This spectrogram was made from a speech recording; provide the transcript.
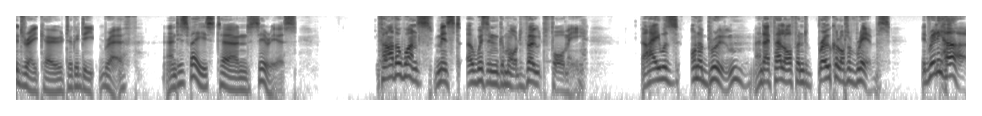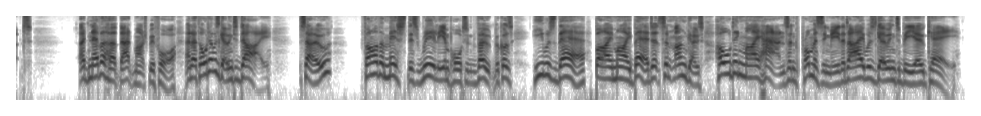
Draco took a deep breath, and his face turned serious. Father once missed a Wizengamot vote for me. I was on a broom, and I fell off and broke a lot of ribs. It really hurt. I'd never hurt that much before, and I thought I was going to die. So, Father missed this really important vote because he was there by my bed at St. Mungo's, holding my hands and promising me that I was going to be okay.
